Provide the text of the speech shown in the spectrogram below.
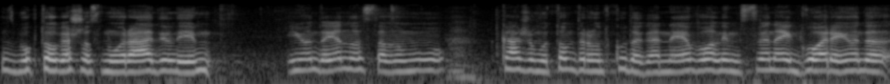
zbog toga što smo uradili i onda jednostavno mu kažem u tom trenutku da ga ne volim, sve najgore i onda,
